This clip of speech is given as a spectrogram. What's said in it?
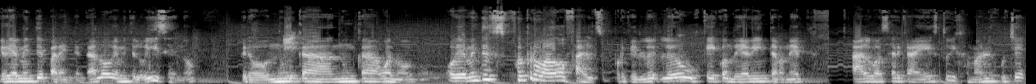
Y obviamente para intentarlo, obviamente lo hice, ¿no? Pero nunca, nunca, bueno, obviamente fue probado falso, porque lu- luego busqué cuando ya había internet algo acerca de esto y jamás lo escuché.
